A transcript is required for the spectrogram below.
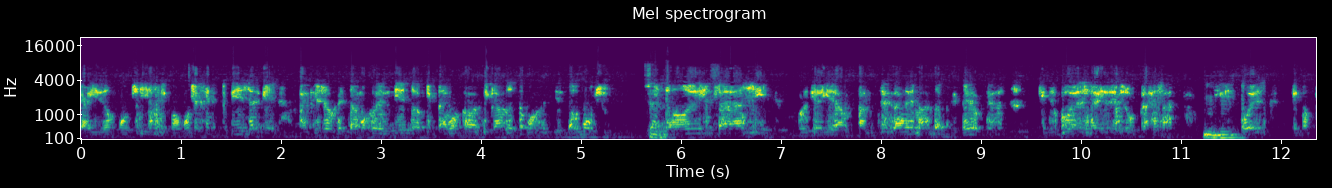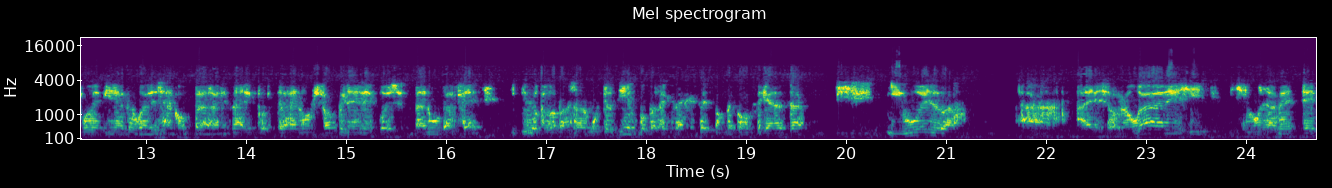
caído muchísimo. Mucha gente piensa que aquellos que estamos vendiendo, que estamos fabricando, estamos vendiendo mucho. No es así, porque hay gran parte de la demanda, primero que, que no pueden salir de su casa, y después que no pueden ir a lugares a comprar, nadie puede entrar en un shopping, nadie puede sentar un café, y creo que va a pasar mucho tiempo para que la gente tome confianza y vuelva a, esos lugares y, seguramente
